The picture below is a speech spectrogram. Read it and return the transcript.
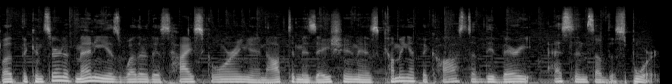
But the concern of many is whether this high scoring and optimization is coming at the cost of the very essence of the sport.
